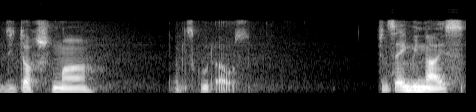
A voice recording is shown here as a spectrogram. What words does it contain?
Sieht doch schon mal ganz gut aus. Ich finde es irgendwie nice.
